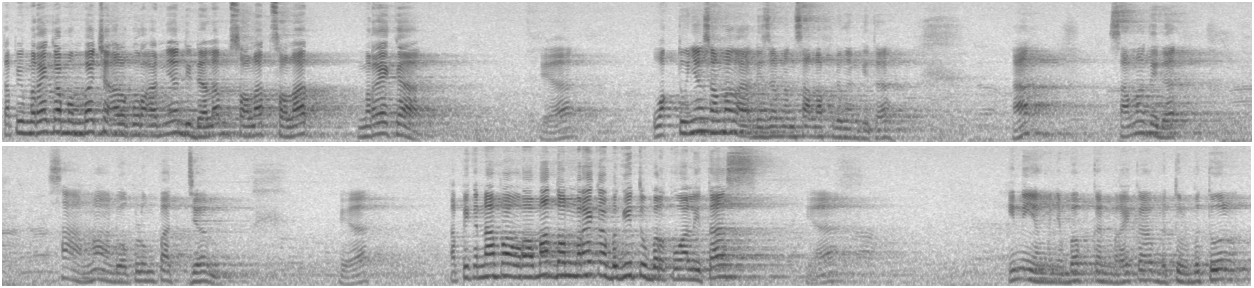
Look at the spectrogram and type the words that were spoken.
tapi mereka membaca Al-Qur'annya di dalam salat-salat mereka. Ya. Waktunya sama nggak di zaman salaf dengan kita? Hah? Sama tidak? Sama 24 jam. Ya. Tapi kenapa Ramadan mereka begitu berkualitas? Ya. Ini yang menyebabkan mereka betul-betul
